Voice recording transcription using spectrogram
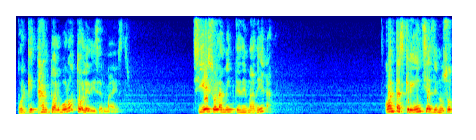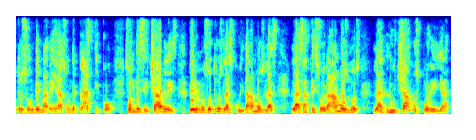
¿Por qué tanto alboroto? le dice el maestro. Si es solamente de madera. ¿Cuántas creencias de nosotros son de madera, son de plástico, son desechables, pero nosotros las cuidamos, las, las atesoramos, los, luchamos por ella?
